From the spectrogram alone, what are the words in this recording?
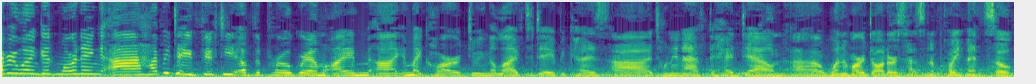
everyone, good morning. Uh, happy day 50 of the program. I'm uh, in my car doing the live today because uh, Tony and I have to head down. Uh, one of our daughters has an appointment, so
